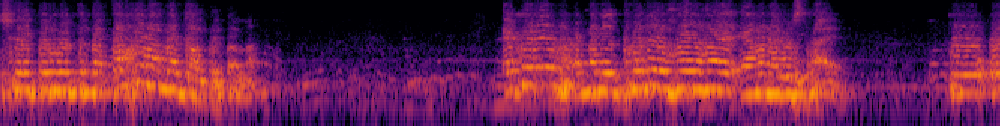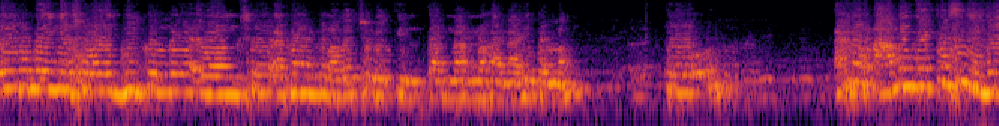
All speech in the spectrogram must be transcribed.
সেই পরিবর্তনটা তখন আমরা জানতে পারলাম। এখন মানে ফোনের হয় হয় এমন অবস্থায়। তো ওই রুমে গিয়ে সবাই ভিড় করল এবং সে এখন একজন আলোচ্য ব্যক্তি, তার নাম হয় নাহি বললাম। তো এখন আমি দেখতেছি যে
